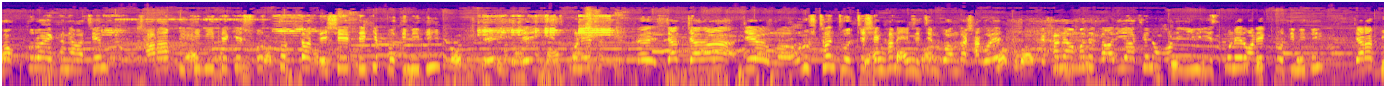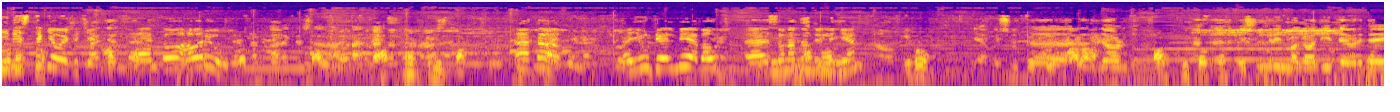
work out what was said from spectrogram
ভক্তরা এখানে আছেন। সারা পৃথিবী থেকে সত্তরটা দেশে থেকে প্রতিনিধি এই এই ইস্কনের যারা যে অনুষ্ঠান চলছে সেখানে এসেছেন গঙ্গাসাগরে। এখানে আমাদের দাঁড়িয়ে আছেন অনেক ইস্কনের অনেক প্রতিনিধি যারা বিদেশ থেকেও এসেছেন। আহ, তো how are you you tell me about Sanatan religion Yeah, we should uh, learn. Uh, we should read Bhagavad Gita every day.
